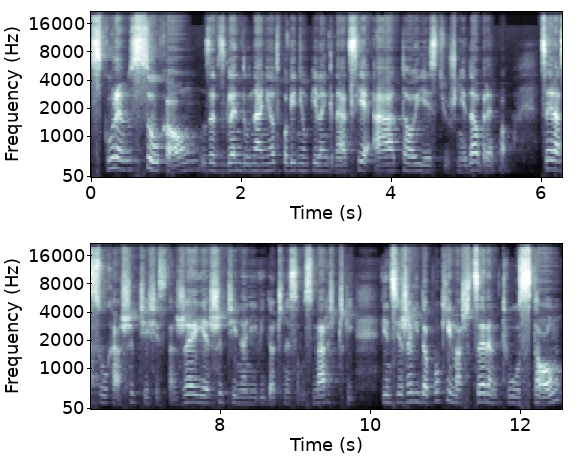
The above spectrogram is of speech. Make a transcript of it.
skórę suchą ze względu na nieodpowiednią pielęgnację, a to jest już niedobre, bo cera sucha szybciej się starzeje, szybciej na niej widoczne są zmarszczki, więc jeżeli dopóki masz cerę tłustą,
